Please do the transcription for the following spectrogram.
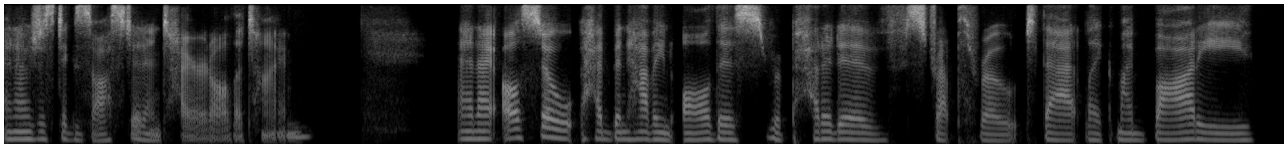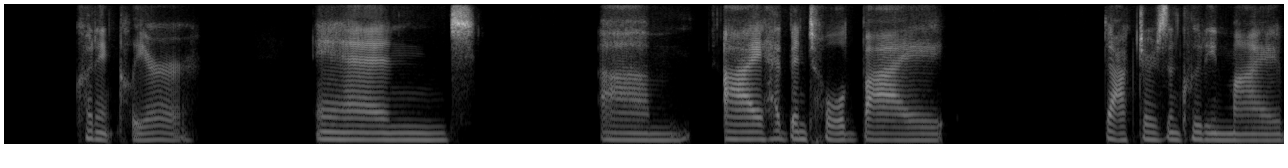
and I was just exhausted and tired all the time. And I also had been having all this repetitive strep throat that, like, my body couldn't clear. And um, I had been told by doctors, including my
